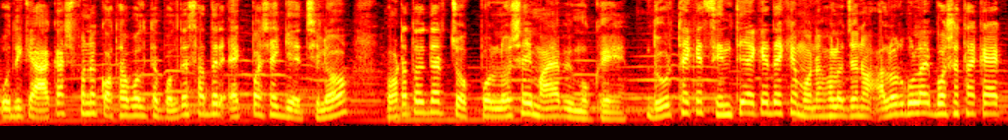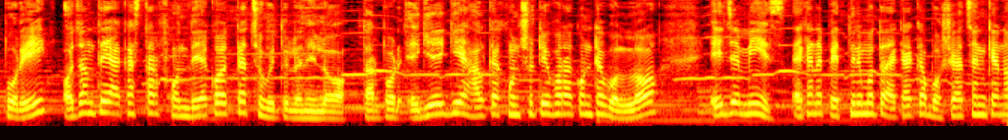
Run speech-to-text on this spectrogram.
ওদিকে আকাশ ফোনে কথা বলতে বলতে সাদের এক পাশে গিয়েছিল হঠাৎই তার চোখ পড়ল সেই মায়াবী মুখে। দূর থেকে সিনথিয়াকে দেখে মনে হলো যেন আলোর গোলায় বসে থাকা এক পরি অজান্তেই আকাশ তার ফোন দিয়ে কয়েকটা ছবি তুলে নিল। তারপর এগিয়ে গিয়ে হালকা খুনসুটি ভরা কণ্ঠে বলল, এই যে মিস, এখানে পেতনির মতো একা একা বসে আছেন কেন?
